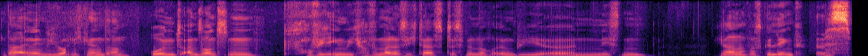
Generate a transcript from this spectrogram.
Da erinnere ich mich überhaupt nicht gerne dran. Und ansonsten hoffe ich irgendwie, ich hoffe mal, dass ich das, dass mir noch irgendwie äh, nächsten Jahren noch was gelingt. Ich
